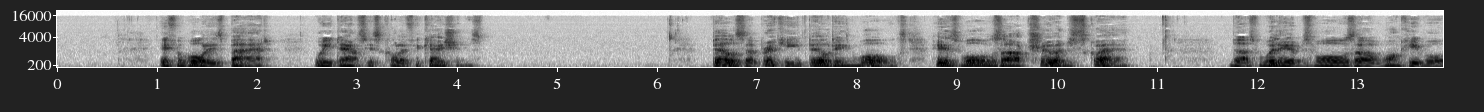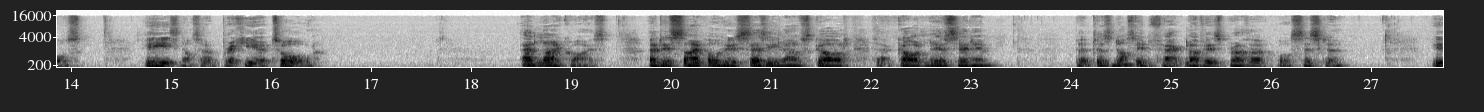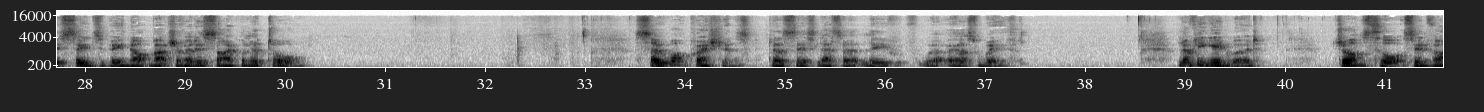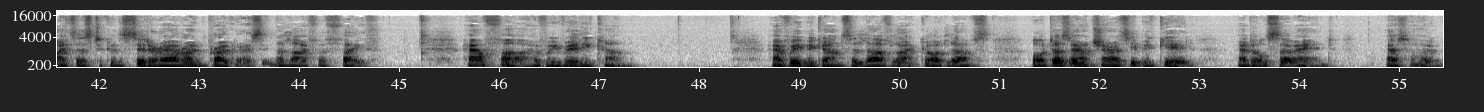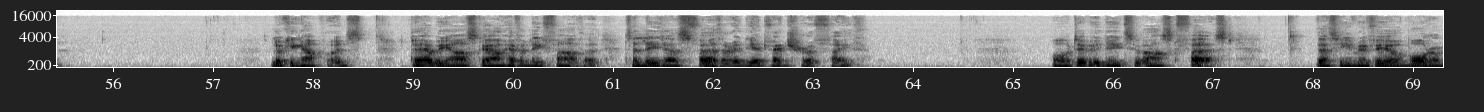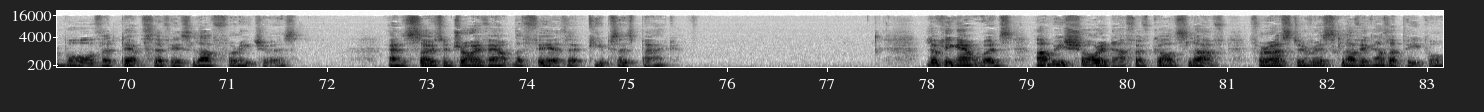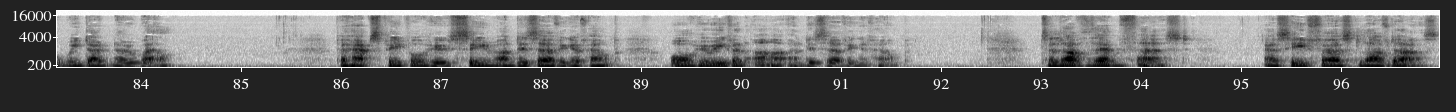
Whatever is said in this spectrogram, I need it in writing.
If a wall is bad, we doubt his qualifications. Bill's a bricky building walls. His walls are true and square. But William's walls are wonky walls. He's not a bricky at all. And likewise, a disciple who says he loves God, that God lives in him, but does not in fact love his brother or sister, is seen to be not much of a disciple at all. So, what questions does this letter leave us with? Looking inward, John's thoughts invite us to consider our own progress in the life of faith. How far have we really come? Have we begun to love like God loves, or does our charity begin and also end at home? Looking upwards, Dare we ask our Heavenly Father to lead us further in the adventure of faith? Or do we need to ask first that He reveal more and more the depth of His love for each of us, and so to drive out the fear that keeps us back? Looking outwards, are we sure enough of God's love for us to risk loving other people we don't know well? Perhaps people who seem undeserving of help, or who even are undeserving of help. To love them first, as He first loved us.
